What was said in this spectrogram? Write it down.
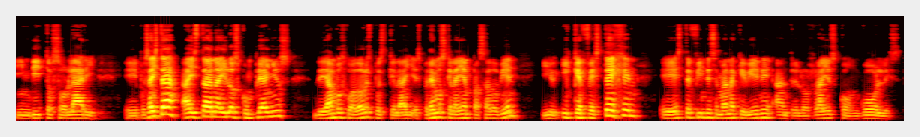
Indito Solari. pues ahí está, ahí están ahí los cumpleaños de ambos jugadores, pues que la, esperemos que la hayan pasado bien y, que festejen este fin de semana que viene entre los Rayos con goles.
